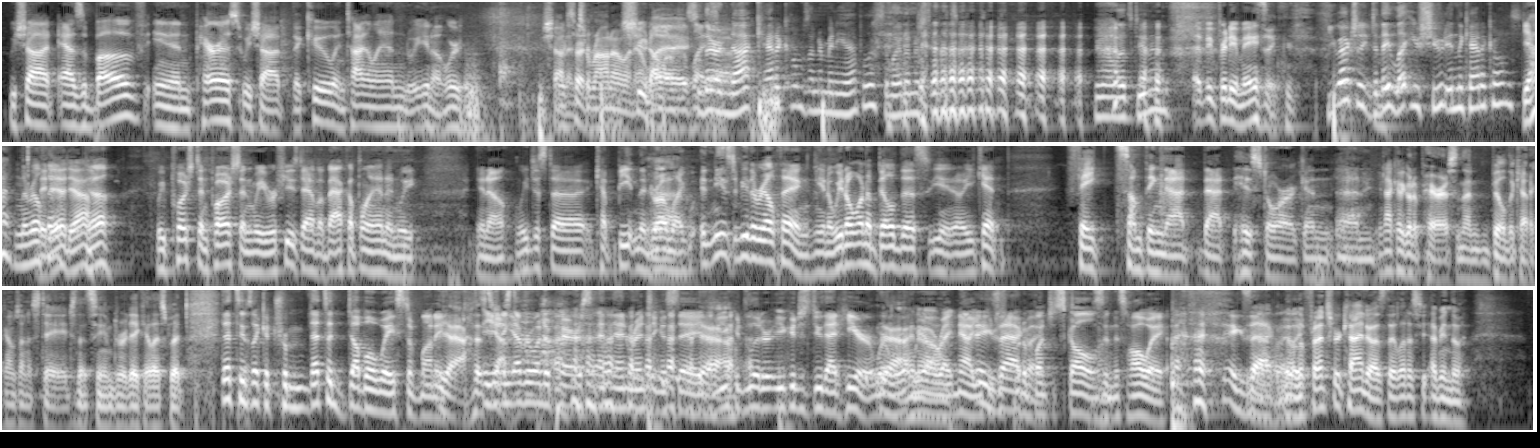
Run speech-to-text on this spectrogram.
we shot as above in Paris. We shot the coup in Thailand. We, you know, we're We shot We're in sort of Toronto and shoot all over the So there Yeah. are not catacombs under Minneapolis. Am I to understand? you know, let's do that. that'd be pretty amazing. You actually did they let you shoot in the catacombs? Yeah, and the real They thing. did, yeah. yeah. We pushed and pushed, and we refused to have a backup plan, and we, you know, we just uh, kept beating the drum Yeah. like it needs to be the real thing. You know, we don't want to build this. You know, you can't. Fake something that that historic and and You're not going to go to Paris and then build the catacombs on a stage. That seemed ridiculous, but That seems like a trem- that's a double waste of money. Yeah, that's getting just- everyone to Paris and then renting a stage. Yeah. You could literally you could just do that here where Yeah, I we are right now. You could just put a bunch of skulls in this hallway. exactly. No, the French were kind to us. They let us. I mean, the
